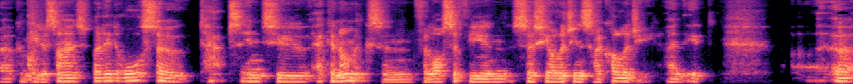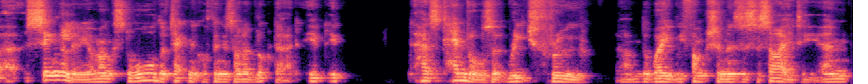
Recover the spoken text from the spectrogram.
uh, computer science, but it also taps into economics and philosophy and sociology and psychology. And it, uh, singularly amongst all the technical things that I've looked at, it, it has tendrils that reach through um, the way we function as a society. And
